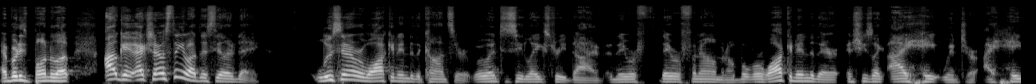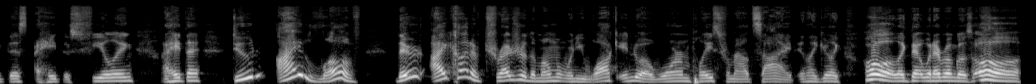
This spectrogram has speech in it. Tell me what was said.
Everybody's bundled up. Okay, actually, I was thinking about this the other day. Lucy and I were walking into the concert. We went to see Lake Street Dive, and they were they were phenomenal. But we're walking into there, and she's like, "I hate winter. I hate this. I hate this feeling. I hate that, dude. I love there I kind of treasure the moment when you walk into a warm place from outside and like you're like, oh, like that when everyone goes, oh,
